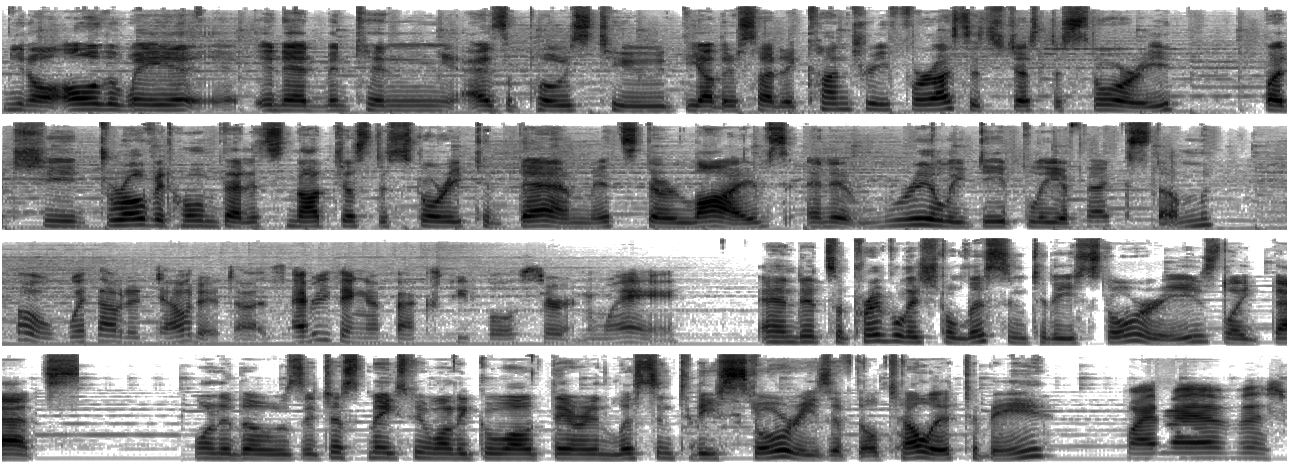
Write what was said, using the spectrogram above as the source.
you know, all the way in Edmonton as opposed to the other side of the country. For us, it's just a story. But she drove it home that it's not just a story to them, it's their lives, and it really deeply affects them. Oh, without a doubt it does. Everything affects people a certain way. And it's a privilege to listen to these stories. Like, that's one of those. It just makes me want to go out there and listen to these stories if they'll tell it to me. Why do I have this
